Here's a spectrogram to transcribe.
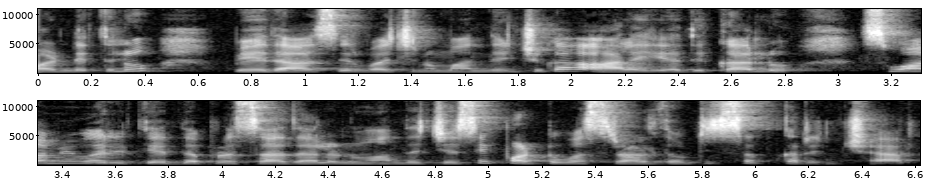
పండితులు వేద ఆశీర్వచనం అందించగా ఆలయ అధికారులు స్వామివారి తీర్థ ప్రసాదాలను అందజేసి పట్టు వస్త్రాలతోటి సత్కరించారు.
